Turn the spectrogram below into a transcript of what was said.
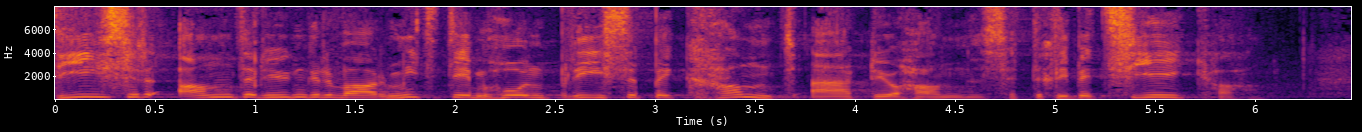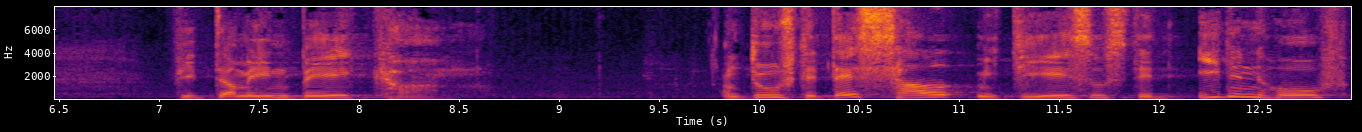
Dieser andere Jünger war mit dem hohen Priester bekannt, er Johannes, hat ein bisschen Beziehung gehabt, Vitamin B gehabt. Und durfte deshalb mit Jesus den Innenhof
